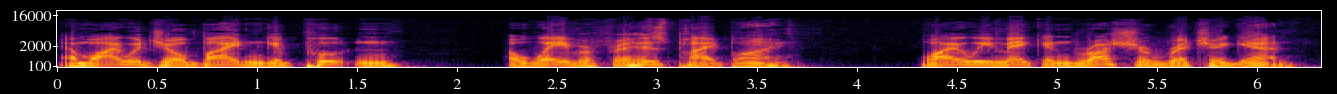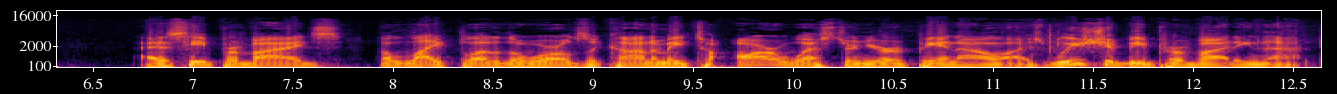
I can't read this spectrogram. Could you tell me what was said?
And why would Joe Biden give Putin a waiver for his pipeline? Why are we making Russia rich again as he provides the lifeblood of the world's economy to our Western European allies. We should be providing that.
